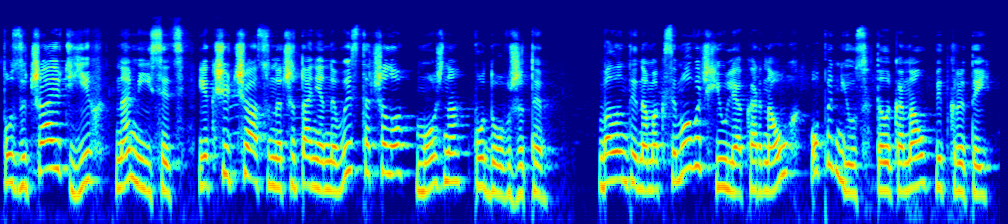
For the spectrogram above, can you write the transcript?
Позичають їх на місяць. Якщо часу на читання не вистачило, можна подовжити. Валентина Максимович, Юлія Карнаух, Open News, телеканал відкритий.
